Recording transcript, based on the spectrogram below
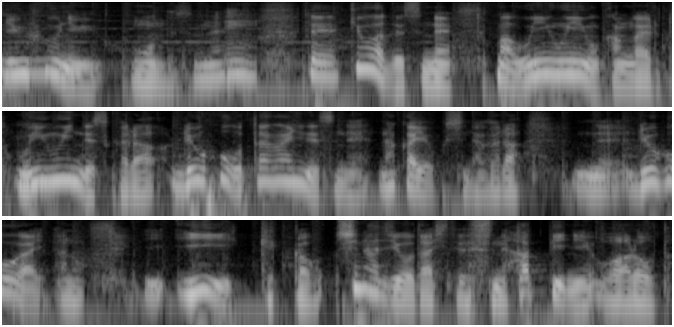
いうふうに思うんですよね。で今日はですね、まあ、ウィンウィンを考えるとウィンウィンですから両方お互いにですね仲良くしながら、ね、両方があのいい結果をシナジーを出してですねハッピーに終わろうと。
